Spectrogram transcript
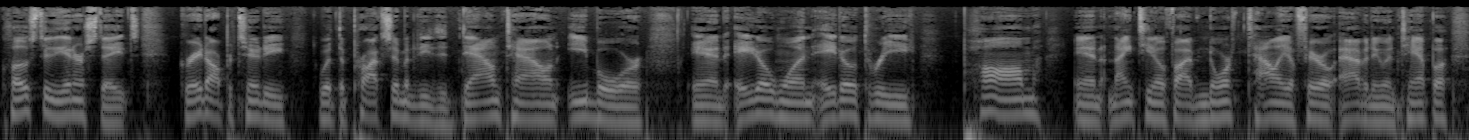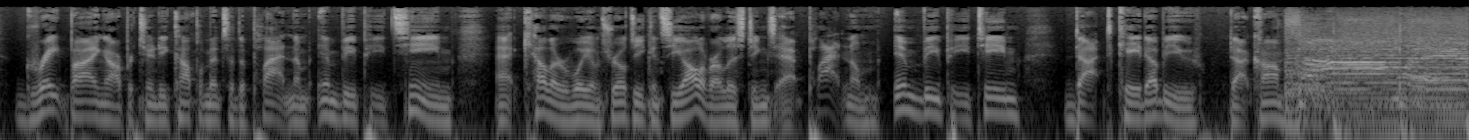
close to the interstates. Great opportunity with the proximity to downtown Ybor, and 801, 803 Palm and 1905 North Taliaferro Avenue in Tampa. Great buying opportunity, compliments of the Platinum MVP team at Keller Williams Realty. You can see all of our listings at platinummvpteam.kw.com. Somewhere,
